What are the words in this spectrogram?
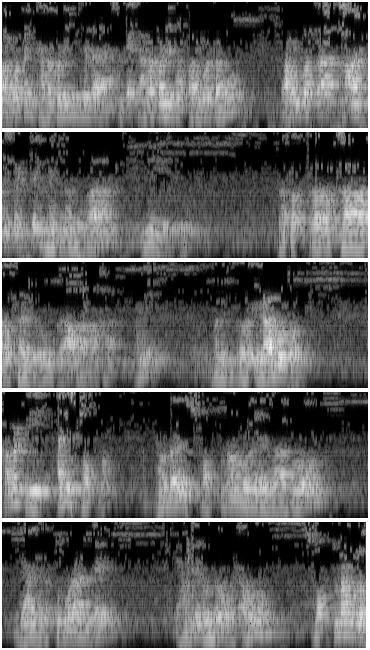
పర్వతం కనపడింది కదా. అంటే కనపడిన పర్వతము పర్వత థాట్ కంటే భిన్నముగా లేదు. నత్ర రథారథయోగా అని మనకి రాబోతోంది కాబట్టి అది స్వప్నం. ఏమన్నా స్వప్నంలో ఎలాగో జాగ్రత్త కూడా అంటే ఏమన్నా రెండో ఒకటి. అవును స్వప్నంలో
